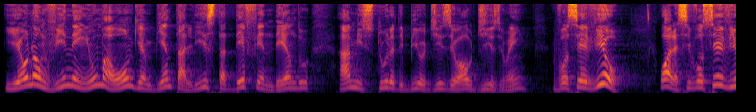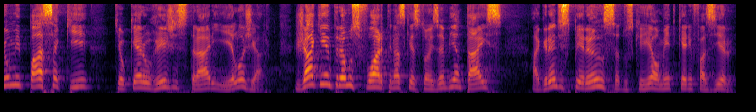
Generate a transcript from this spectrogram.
E eu não vi nenhuma ONG ambientalista defendendo a mistura de biodiesel ao diesel, hein? Você viu? Olha, se você viu, me passa aqui que eu quero registrar e elogiar. Já que entramos forte nas questões ambientais, a grande esperança dos que realmente querem fazer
